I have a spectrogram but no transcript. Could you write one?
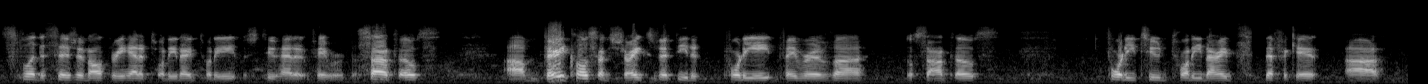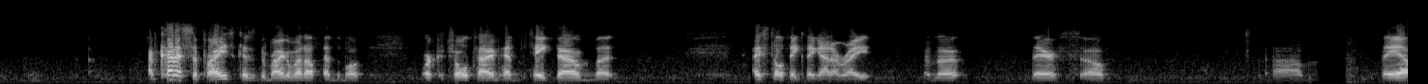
split decision. All three had it 29-28. Just two had it in favor of Dos Santos. Um, very close on strikes, 50 to 48 in favor of uh, Dos Santos. 42-29 significant. Uh, I'm kind of surprised because Nurmagomedov had the more, more control time, had the takedown, but I still think they got it right in the there. So, um, but yeah,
